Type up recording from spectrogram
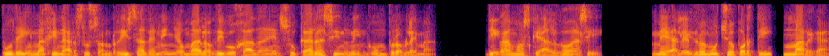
Pude imaginar su sonrisa de niño malo dibujada en su cara sin ningún problema. Digamos que algo así. Me alegro mucho por ti, Marga.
